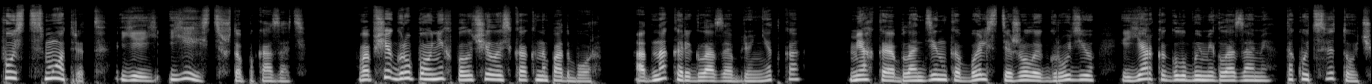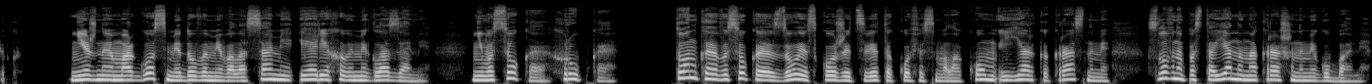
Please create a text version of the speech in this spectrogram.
Пусть смотрят, ей есть что показать. Вообще группа у них получилась как на подбор. Одна кореглазая брюнетка, мягкая блондинка Бель с тяжелой грудью и ярко-голубыми глазами, такой цветочек. Нежная Марго с медовыми волосами и ореховыми глазами, невысокая, хрупкая, Тонкая высокая Зоя с кожей цвета кофе с молоком и ярко-красными, словно постоянно накрашенными губами.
